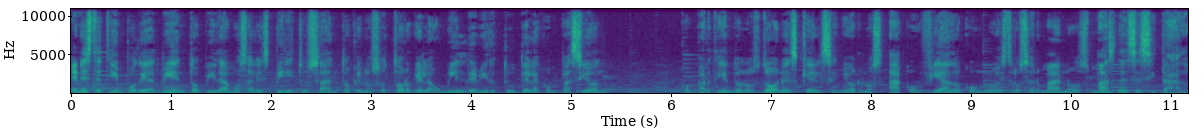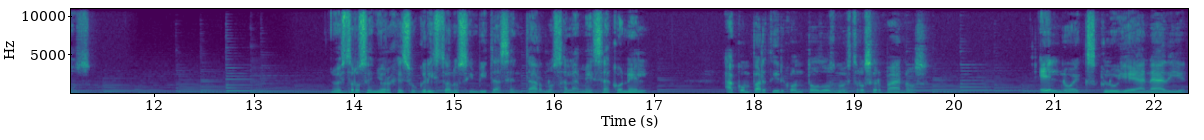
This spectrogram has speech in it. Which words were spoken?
En este tiempo de Adviento pidamos al Espíritu Santo que nos otorgue la humilde virtud de la compasión, compartiendo los dones que el Señor nos ha confiado con nuestros hermanos más necesitados. Nuestro Señor Jesucristo nos invita a sentarnos a la mesa con Él, a compartir con todos nuestros hermanos. Él no excluye a nadie.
